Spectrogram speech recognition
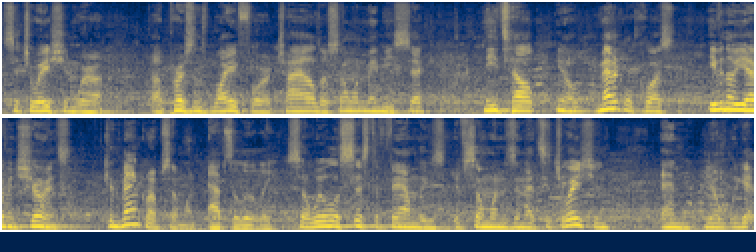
situation where a, a person's wife or a child or someone may be sick, needs help, you know, medical costs, even though you have insurance, can bankrupt someone. Absolutely. So we'll assist the families if someone is in that situation, and you know we get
